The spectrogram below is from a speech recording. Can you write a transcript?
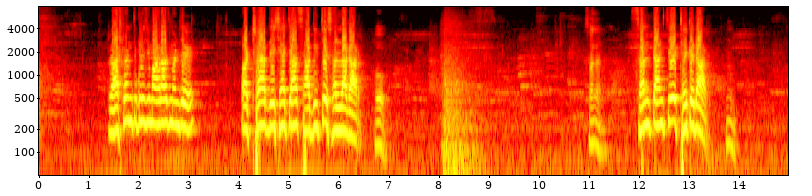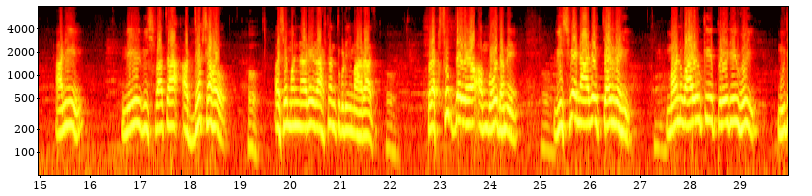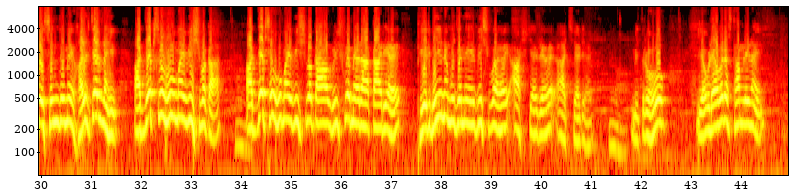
राष्ट्रसंत तुकडोजी महाराज म्हणजे अठरा देशाच्या साधूचे सल्लागार. हो. सांगा ना. संतांचे ठेकेदार. हं. आणि मी विश्वाचा अध्यक्ष हो. हो. असे म्हणणारे राष्ट्रसंत तुकडोजी महाराज. हो. प्रक्षुब्ध ये अंबोधमे. हो. विश्व नावे चल रही. मन वायु की प्रेरी हुई. मुझे सिंधु में हलचल नहीं। अध्यक्ष हूँ मैं विश्व का। अध्यक्ष हूँ मैं विश्व का। विश्व मेरा कार्य है। फिर भी न मुझे में विश्व है। आश्चर्य है। आश्चर्य है. मित्र हो एवढ्यावरच थांबले नाही.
